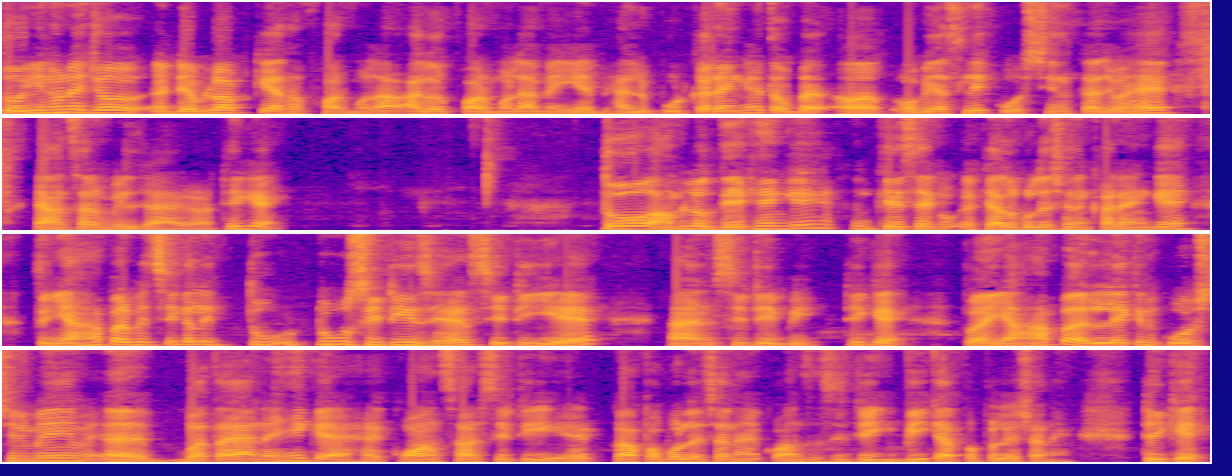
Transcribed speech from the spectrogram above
तो इन्होंने जो डेवलप किया था फार्मूला अगर फार्मूला में ये वैल्यू पुट करेंगे तो ऑब्वियसली क्वेश्चन का जो है आंसर मिल जाएगा, ठीक है? तो हम लोग देखेंगे कैसे कैलकुलेशन करेंगे। तो यहाँ पर बेसिकली टू टू सिटीज़ है city A and city B ठीक है? तो यहाँ पर लेकिन क्वेश्चन में बताया नहीं गया है कौन सा सिटी ए का पॉपुलेशन है, कौन सा सिटी बी का पॉपुलेशन है, ठीक है?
